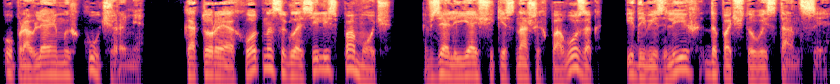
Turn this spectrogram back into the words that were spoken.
управляемых кучерами, которые охотно согласились помочь, взяли ящики с наших повозок и довезли их до почтовой станции.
